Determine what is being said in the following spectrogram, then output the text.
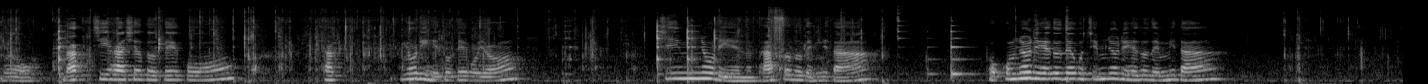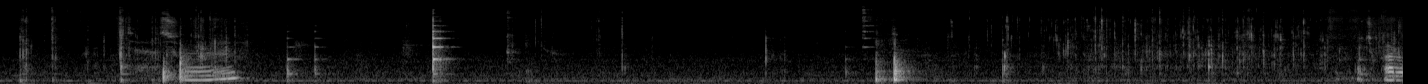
뭐 낙지 하셔도 되고 닭 요리 해도 되고요. 찜 요리에는 다 써도 됩니다. 볶음 요리 해도 되고 찜 요리 해도 됩니다 자, 술 고춧 가루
